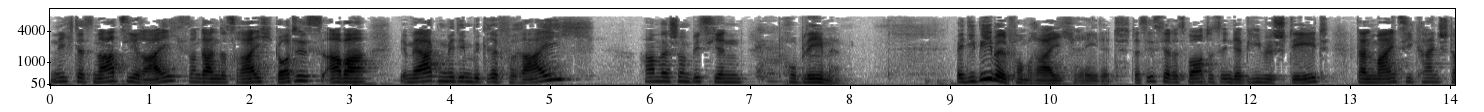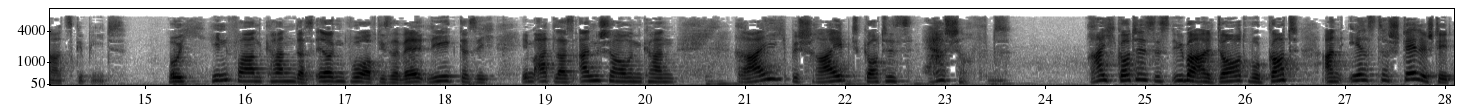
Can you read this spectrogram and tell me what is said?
nicht das Nazireich, sondern das Reich Gottes. Aber wir merken, mit dem Begriff Reich haben wir schon ein bisschen Probleme. Wenn die Bibel vom Reich redet, das ist ja das Wort, das in der Bibel steht, dann meint sie kein Staatsgebiet wo ich hinfahren kann, das irgendwo auf dieser Welt liegt, das ich im Atlas anschauen kann. Reich beschreibt Gottes Herrschaft. Reich Gottes ist überall dort, wo Gott an erster Stelle steht,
